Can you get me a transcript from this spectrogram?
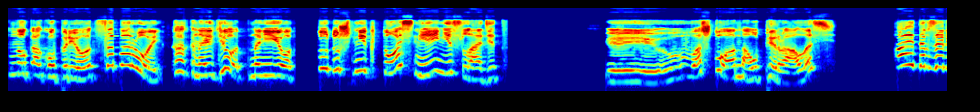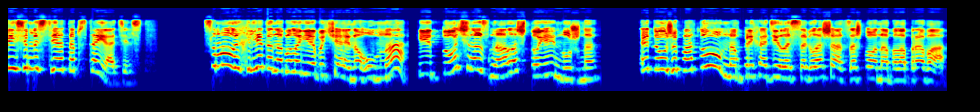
Но как упрется порой, как найдет на нее, тут уж никто с ней не сладит. «И во что она упиралась?» «А это в зависимости от обстоятельств. С малых лет она была необычайно умна и точно знала, что ей нужно. Это уже потом нам приходилось соглашаться, что она была права,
